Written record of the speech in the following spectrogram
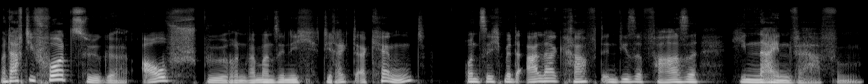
Man darf die Vorzüge aufspüren, wenn man sie nicht direkt erkennt, und sich mit aller Kraft in diese Phase hineinwerfen.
